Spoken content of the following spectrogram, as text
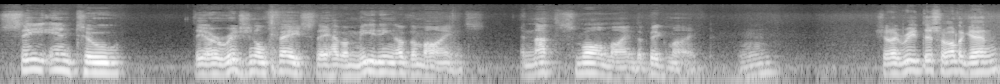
see into their original face, they have a meeting of the minds, and not the small mind, the big mind. Hmm? Should I read this all again?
